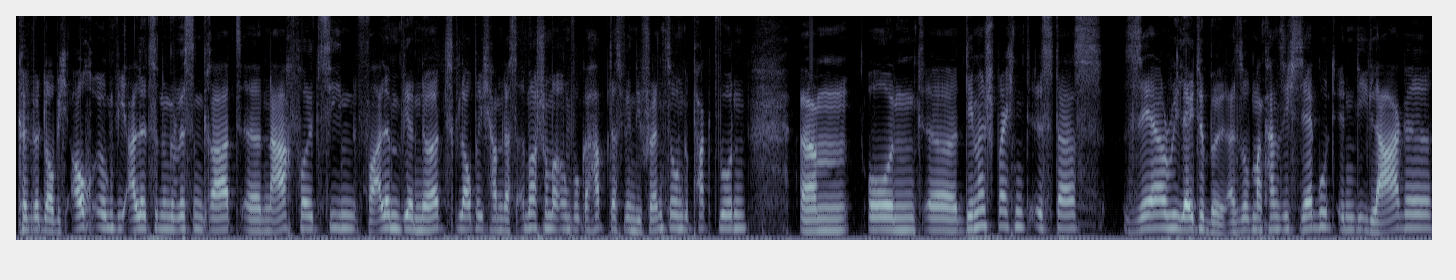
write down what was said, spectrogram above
können wir, glaube ich, auch irgendwie alle zu einem gewissen Grad äh, nachvollziehen. Vor allem wir Nerds, glaube ich, haben das immer schon mal irgendwo gehabt, dass wir in die Friendzone gepackt wurden. Ähm, und äh, dementsprechend ist das sehr relatable. Also man kann sich sehr gut in die Lage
